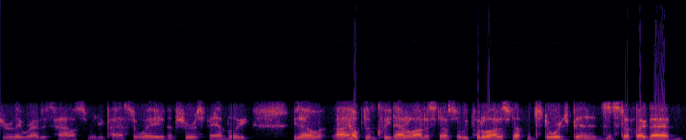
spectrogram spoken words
sure they were at his house when he passed away, and I'm sure his family. You know, I helped them clean out a lot of stuff, so we put a lot of stuff in storage bins and stuff like that. And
